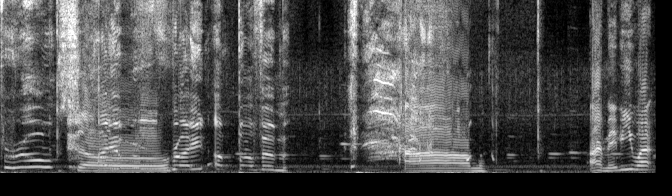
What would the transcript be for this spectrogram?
Bro, So- I am right above him. Um. All right, maybe you went.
